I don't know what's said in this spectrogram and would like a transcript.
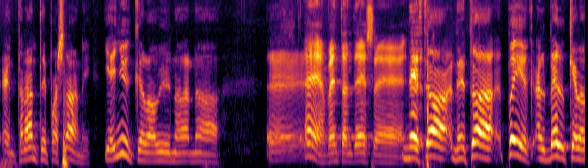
Entrante passani. E non che la una, una eh, eh ventandese... Netta, netta, poi il bel che la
